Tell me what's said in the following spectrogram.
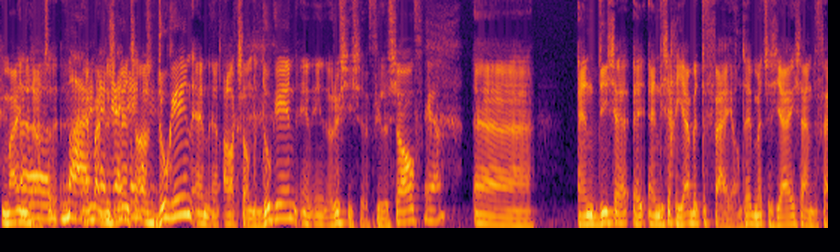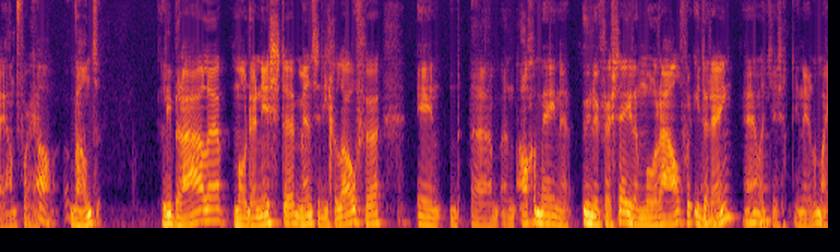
Maar inderdaad. Uh, maar, maar dus mensen als Dugin en Alexander Dugin, een, een Russische filosoof. Ja. Uh, en, die ze, en die zeggen, jij bent de vijand. Hè? Mensen als jij zijn de vijand voor hem. Oh. Want liberalen, modernisten, mensen die geloven in ehm, een algemene universele moraal voor iedereen. Hè, want je zegt in Nederland, maar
